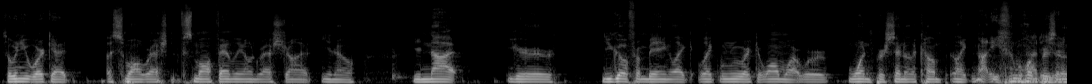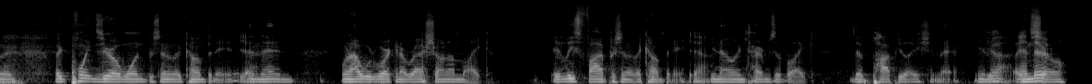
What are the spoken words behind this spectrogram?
So when you work at a small rest, small family-owned restaurant, you know, you're not you're you go from being like like when we worked at Walmart, we're one percent of the company, like not even one percent of the like point zero one percent of the company, Yeah. and then when I would work in a restaurant, I'm like at least five percent of the company, Yeah. you know, in terms of like the population there, you know, Yeah, like and there- so.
